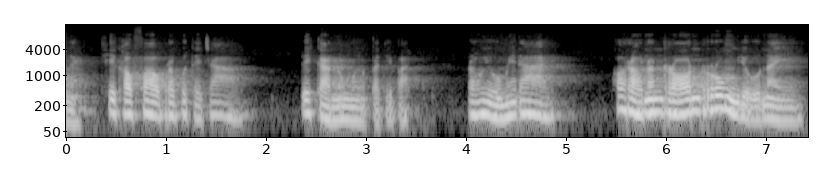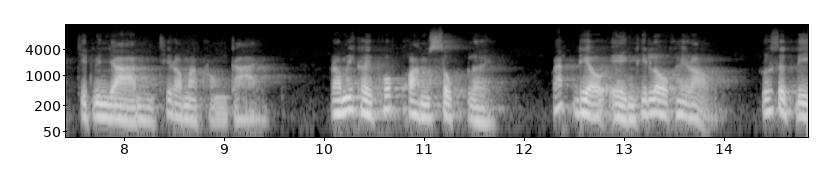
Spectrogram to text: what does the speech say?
ไงที่เขาเฝ้าพระพุทธเจ้า ด้วยการลงมือปฏิบัติ เราอยู่ไม่ได้ เพราะเรานั้นร้อนรุ่มอยู่ในจิตวิญญาณที่เรามาครองกาย เราไม่เคยพบความสุขเลย แป๊บเดียวเองที่โลกให้เรา รู้สึกดี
